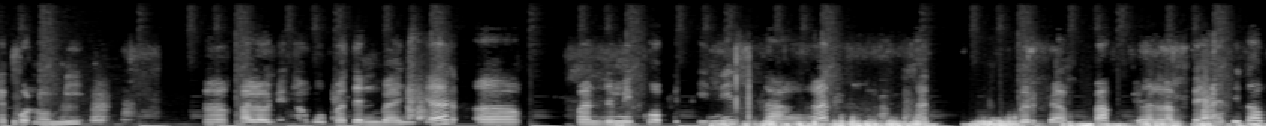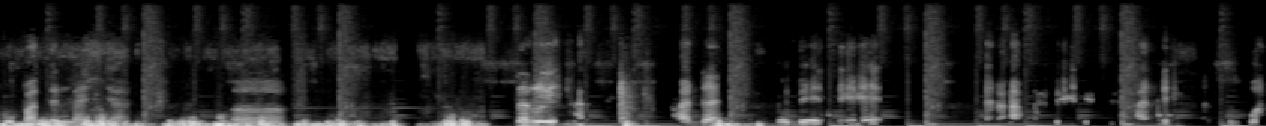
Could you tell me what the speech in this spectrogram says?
ekonomi. Uh, kalau di Kabupaten Banjar, uh, pandemi COVID ini sangat berdampak dalam PAD Kabupaten Banjar. Uh, terlihat pada PBD APBD PAD tersebut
